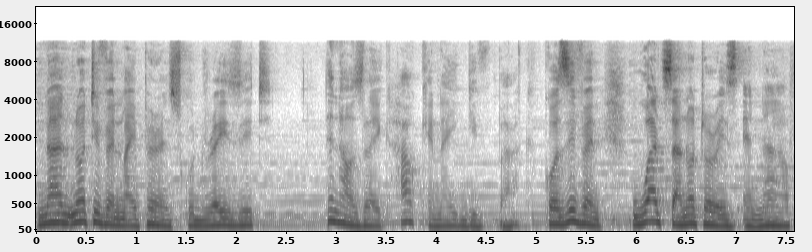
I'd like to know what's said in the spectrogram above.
Not, not even my parents could raise it. Then I was like, how can I give back? Because even words are not always enough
